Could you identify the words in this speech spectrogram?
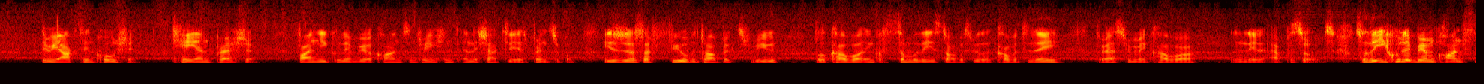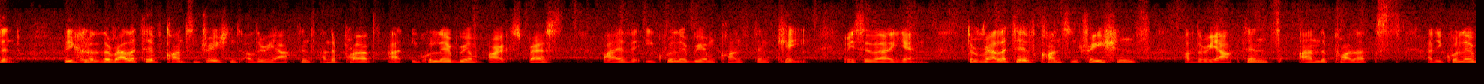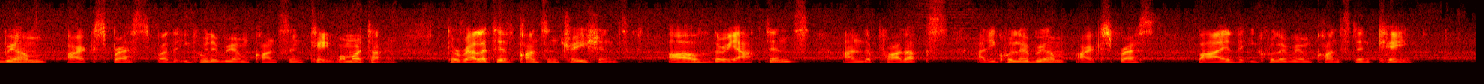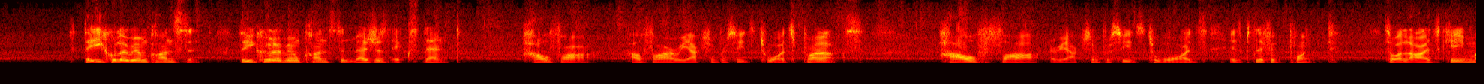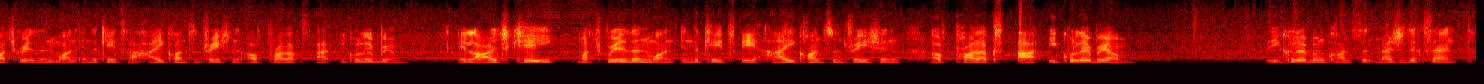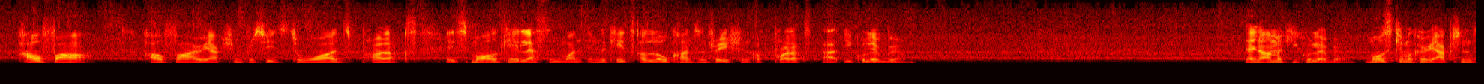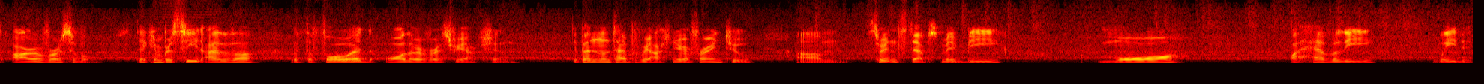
The reaction quotient. K and pressure, find equilibrium concentrations, and Le Chatelier's principle. These are just a few of the topics we will cover. In some of these topics we will cover today. The rest we may cover in later episodes. So the equilibrium constant. The, the relative concentrations of the reactants and the products at equilibrium are expressed by the equilibrium constant K. Let me say that again. The relative concentrations of the reactants and the products at equilibrium are expressed by the equilibrium constant K. One more time. The relative concentrations of the reactants and the products at equilibrium are expressed by the equilibrium constant K. The equilibrium constant. The equilibrium constant measures extent. How far? How far a reaction proceeds towards products. How far a reaction proceeds towards a specific point. So a large K much greater than 1 indicates a high concentration of products at equilibrium. A large K much greater than 1 indicates a high concentration of products at equilibrium. The equilibrium constant measures extent. How far? How far a reaction proceeds towards products. A small k less than 1 indicates a low concentration of products at equilibrium. Dynamic equilibrium. Most chemical reactions are reversible. They can proceed either with the forward or the reverse reaction. Depending on the type of reaction you're referring to, um, certain steps may be more or heavily weighted.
